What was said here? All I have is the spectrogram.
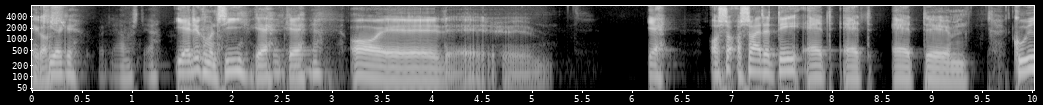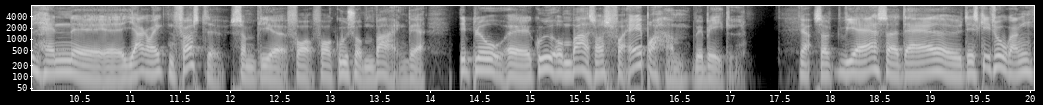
ikke også? Kirke. Nærmest, ja. Ja, det kunne man sige. Ja, ja. Ja. Og, øh, øh, ja. og, så, og så er der det, at, at, at øh, Gud, han, øh, Jakob er ikke den første, som bliver for, for Guds åbenbaring der. Det blev, øh, Gud åbenbares også for Abraham ved Betel. Ja. Så vi er så, der er, øh, det er sket to gange.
